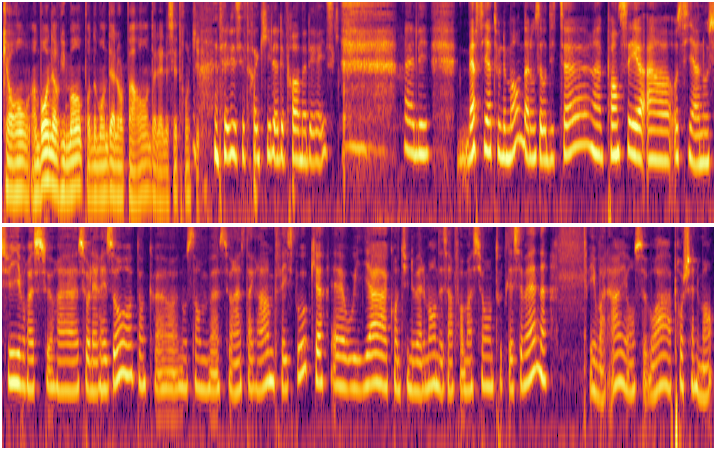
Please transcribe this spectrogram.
qui auront un bon argument pour demander à leurs parents de les laisser tranquilles. de laisser tranquille et de prendre des risques. Allez, merci à tout le monde, à nos auditeurs. Pensez à- aussi à nous suivre sur, euh, sur les réseaux. Donc, euh, nous sommes sur Instagram, Facebook, euh, où il y a continuellement des informations toutes les semaines. Et voilà, et on se voit prochainement.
